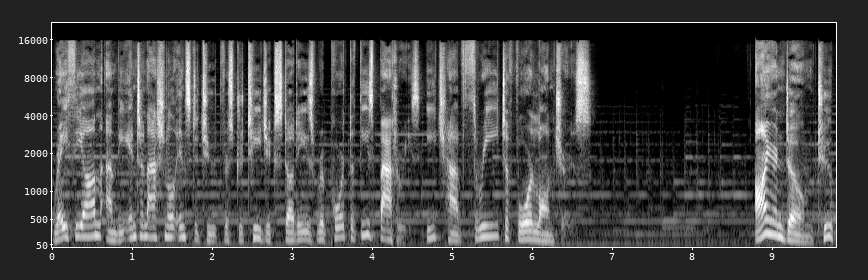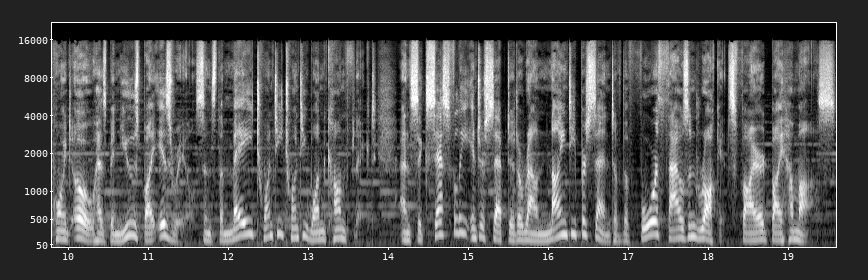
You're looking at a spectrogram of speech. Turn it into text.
Raytheon and the International Institute for Strategic Studies report that these batteries each have 3 to 4 launchers. Iron Dome 2.0 has been used by Israel since the May 2021 conflict and successfully intercepted around 90% of the 4,000 rockets fired by Hamas.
